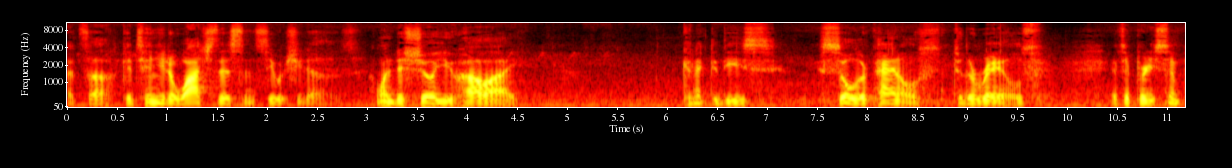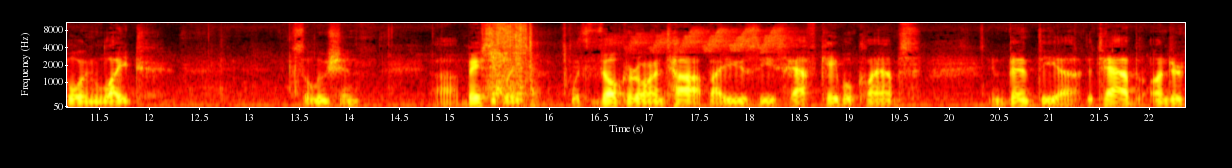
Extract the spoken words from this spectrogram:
let's uh, continue to watch this and see what she does. I wanted to show you how I connected these solar panels to the rails. It's a pretty simple and light solution. Uh, basically, with Velcro on top, I use these half cable clamps and bent the, uh, the tab under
